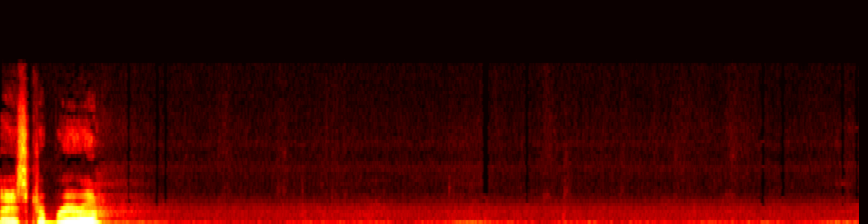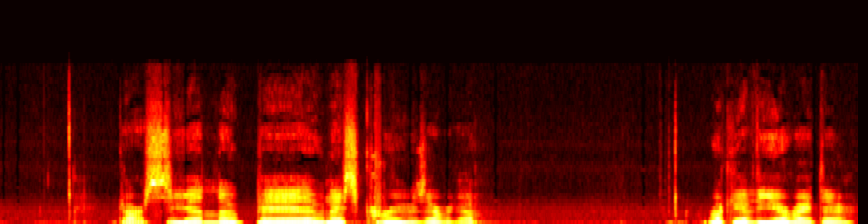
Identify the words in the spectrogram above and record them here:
Nice Cabrera. Garcia Lopez. Oh, nice Cruz. There we go. Rookie of the year right there.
